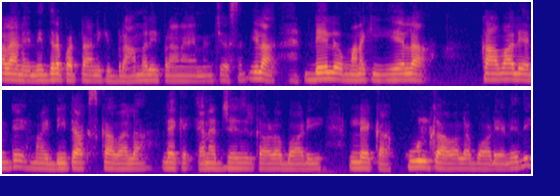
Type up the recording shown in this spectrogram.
అలానే నిద్ర పట్టడానికి భ్రామరి ప్రాణాయామం చేస్తాం. ఇలా డేలో మనకి ఎలా కావాలి అంటే మనకి డీటాక్స్ కావాలా లేక ఎనర్జైజ్డ్ కావాలా బాడీ లేక కూల్ కావాలా బాడీ అనేది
